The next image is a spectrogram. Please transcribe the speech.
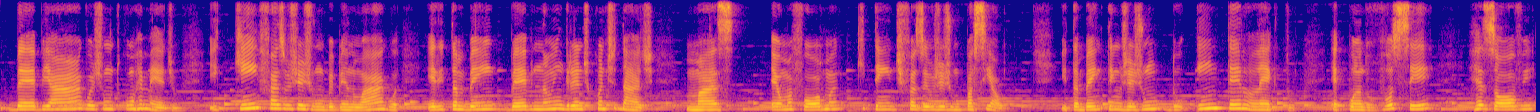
bebe a água junto com o remédio. E quem faz o jejum bebendo água, ele também bebe não em grande quantidade, mas é uma forma que tem de fazer o jejum parcial. E também tem o jejum do intelecto. É quando você resolve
